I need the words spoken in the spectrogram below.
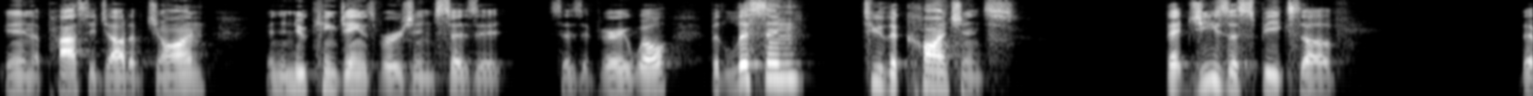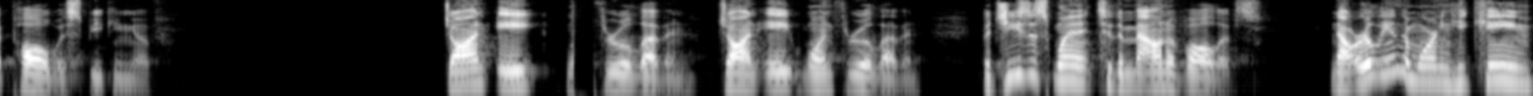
in a passage out of John, and the New King James Version says it says it very well. But listen to the conscience that Jesus speaks of, that Paul was speaking of. John 8, 1 through 11. John 8, 1 through 11. But Jesus went to the Mount of Olives. Now, early in the morning, he came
